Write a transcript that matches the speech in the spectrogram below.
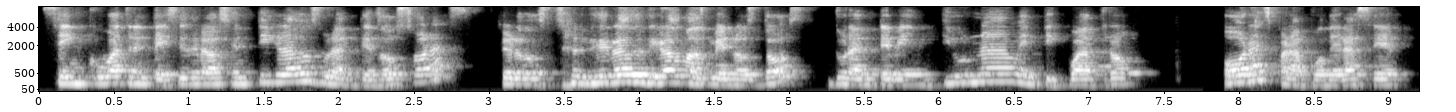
Se incuba a 36 grados centígrados durante dos horas, perdón, 36 grados centígrados más menos 2, durante 21 24 horas para poder hacer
